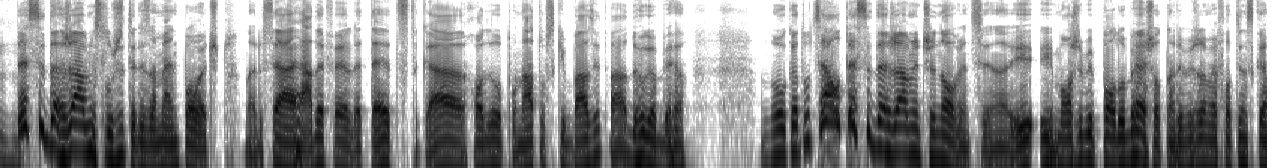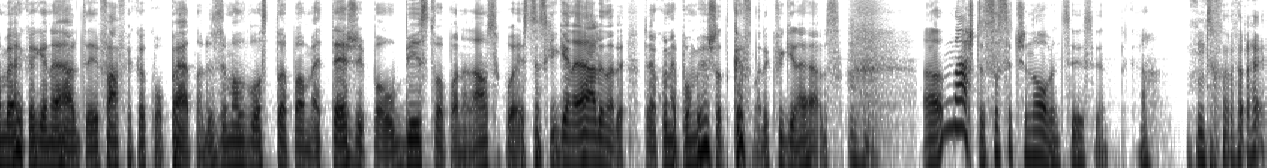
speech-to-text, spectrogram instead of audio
такава. Те са държавни служители за мен повечето. Нали, сега Радев е летец, така, ходил по натовски бази, това е друга бира. Но като цяло те са държавни чиновници нали, и, и може би по-добре, защото нали, виждаме в Латинска Америка генералите и в Африка какво пеят, нали, взимат властта, па метежи, па убийства, па не знам си кое, истински генерали, нали, те ако не помешат кръв, нали, какви генерали са. А, нашите са си чиновници и си, така. Добре.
